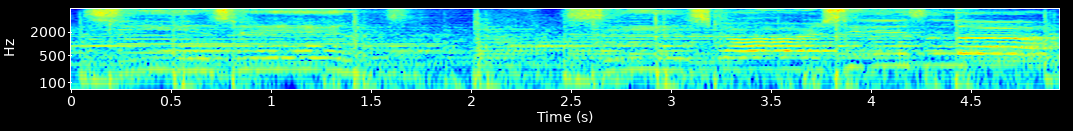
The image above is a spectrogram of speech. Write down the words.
see his hands, see his scars, his love.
